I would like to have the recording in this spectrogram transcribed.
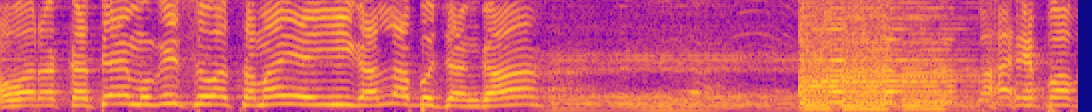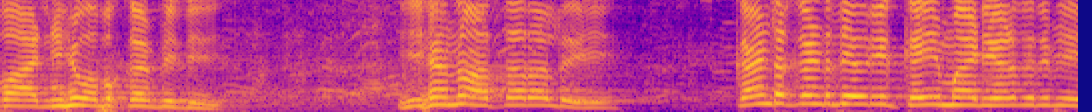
ಅವರ ಕತೆ ಮುಗಿಸುವ ಸಮಯ ಈಗಲ್ಲ ಭುಜಂಗ. ಬಾರಪ್ಪ ಬಾ ನೀ ಒಬ್ಬ ಕಬ್ಬಿದ್ದೀವಿ ಏನೋ ಆತಾರಲ್ರಿ ಕಂಡ ಕಂಡ ದೇವ್ರಿಗೆ ಕೈ ಮಾಡಿ ಹೇಳಿದ್ರಿ ಬಿ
